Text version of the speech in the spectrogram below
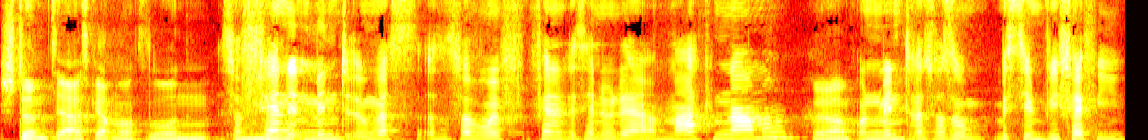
Stimmt, ja, es gab noch so ein. Es war Fernet Mint irgendwas. Also es war wohl, Fernet ist ja nur der Markenname. Ja, Und Mint, das war so ein bisschen wie Pfeffi.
